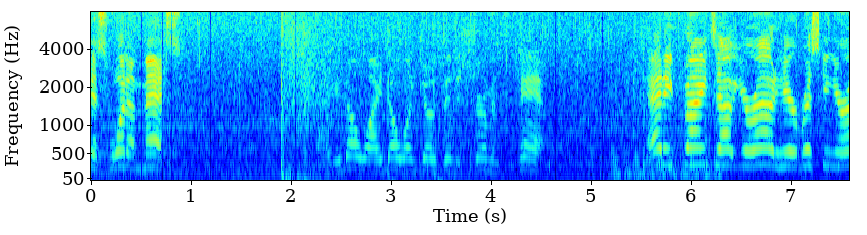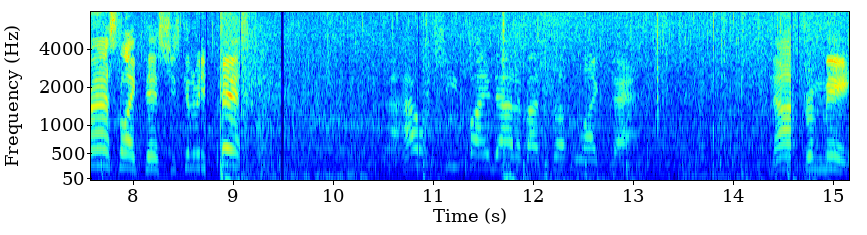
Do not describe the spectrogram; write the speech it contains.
Jesus, what a mess! Now you know why no one goes into Sherman's camp. Eddie finds out you're out here risking your ass like this, she's gonna be pissed. Now how would she find out about something like that? Not from me.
